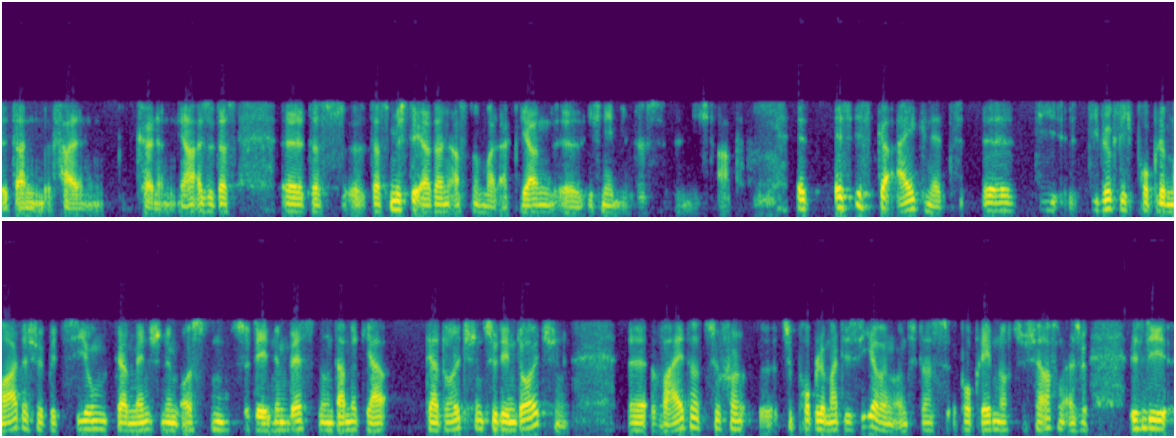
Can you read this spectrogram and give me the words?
äh, dann fallen können. Ja, also das, das, das müsste er dann erst nochmal erklären. Ich nehme ihm das nicht ab. Es ist geeignet, die, wirklich problematische Beziehung der Menschen im Osten zu denen im Westen und damit ja der Deutschen zu den Deutschen äh, weiter zu, äh, zu problematisieren und das Problem noch zu schärfen. Also wissen Sie,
